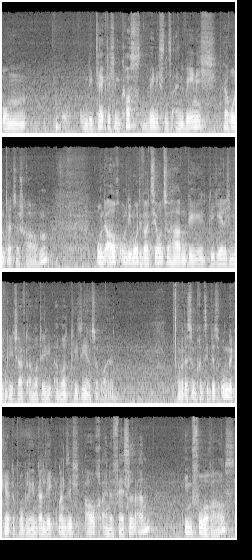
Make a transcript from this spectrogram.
um um die täglichen Kosten wenigstens ein wenig herunterzuschrauben und auch um die Motivation zu haben, die, die jährliche Mitgliedschaft amortisieren zu wollen. Aber das ist im Prinzip das umgekehrte Problem. Da legt man sich auch eine Fessel an im Voraus,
